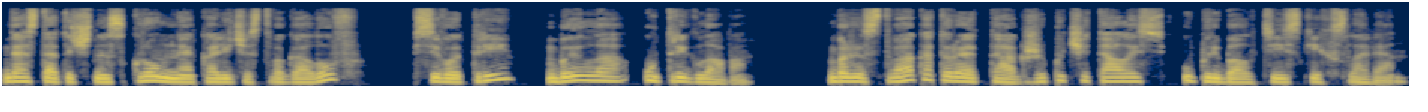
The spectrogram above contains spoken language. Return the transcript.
Достаточно скромное количество голов, всего три, было у Триглава, божества, которое также почиталось у прибалтийских славян.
